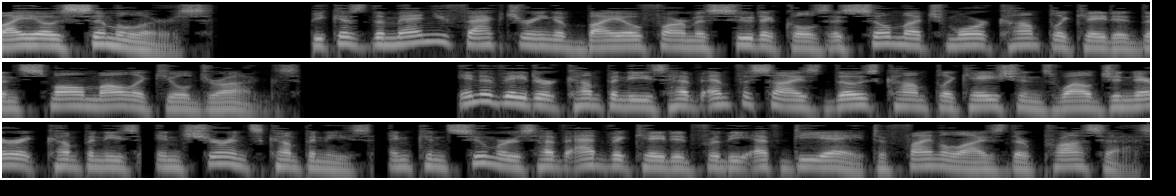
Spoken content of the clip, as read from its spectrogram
biosimilars because the manufacturing of biopharmaceuticals is so much more complicated than small molecule drugs. Innovator companies have emphasized those complications while generic companies, insurance companies, and consumers have advocated for the FDA to finalize their process.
